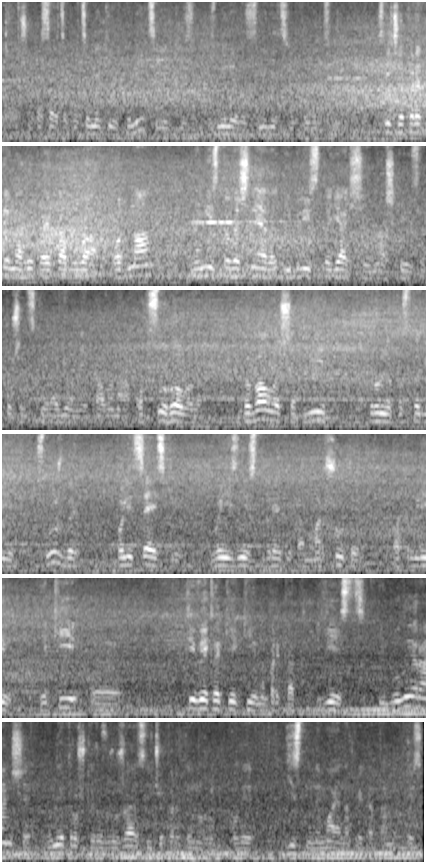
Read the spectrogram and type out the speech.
е, що касається працівників поліції, які змінилися з міліції поліції. Слідча оперативна група, яка була одна на місто Вишневе і ближче стоящий наш Київ-Святошинський район, яка вона обслуговувала, додавало дві патрульно-постові служби поліцейські, виїзні створити там маршрути патрулів, які е, ті виклики, які, наприклад, є і були раніше, вони трошки розгружають слідчо оперативну групу, коли дійсно немає, наприклад, там якоїсь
